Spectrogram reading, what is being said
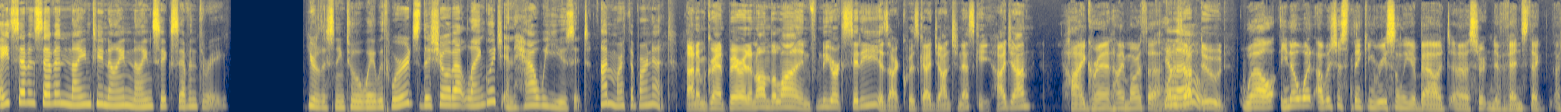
877 929 9673. You're listening to Away with Words, the show about language and how we use it. I'm Martha Barnette. And I'm Grant Barrett, and on the line from New York City is our quiz guy John Chaneski. Hi, John. Hi, Grant. Hi, Martha. What is up, dude? Well, you know what? I was just thinking recently about uh, certain events that uh,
